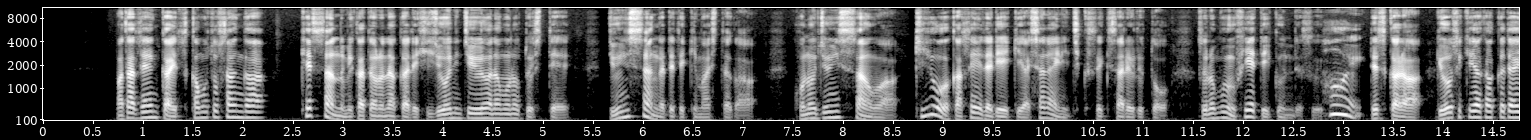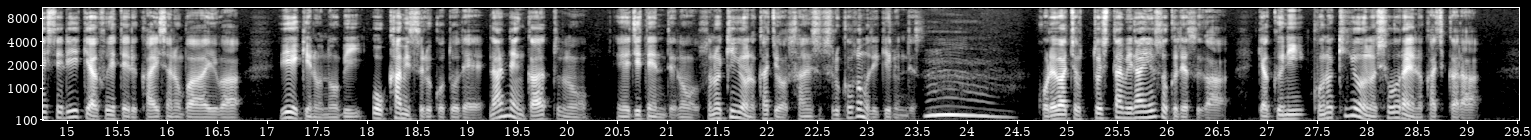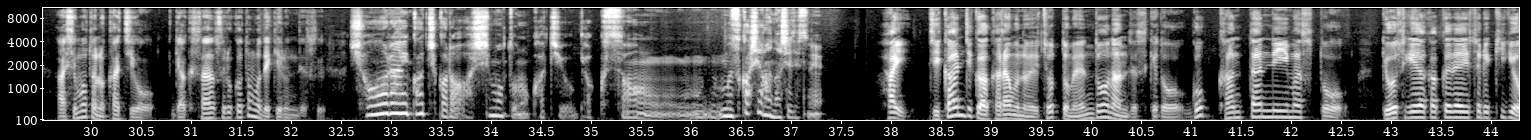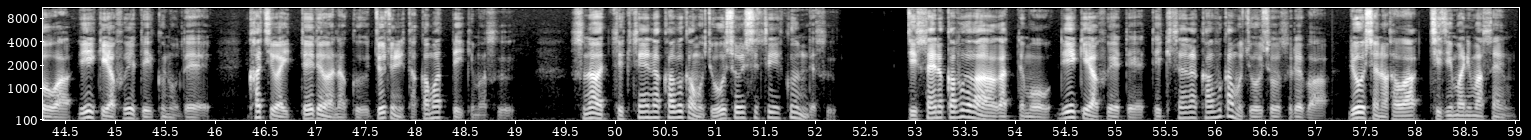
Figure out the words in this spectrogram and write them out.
また前回塚本さんが決算の見方の中で非常に重要なものとして純資産が出てきましたがこの純資産は企業が稼いだ利益が社内に蓄積されるとその分増えていくんです。はい。ですから業績が拡大して利益が増えている会社の場合は利益の伸びを加味することで何年か後のえー時点でのその企業の価値を算出することもできるんですう。ん。これはちょっとした未来予測ですが逆にこの企業の将来の価値から足元の価値を逆算することもできるんです。将来価値から足元の価値を逆算。難しい話ですね。はい、時間軸が絡むのでちょっと面倒なんですけど、ごく簡単に言いますと、業績が拡大する企業は利益が増えていくので、価値は一定ではなく徐々に高まっていきます。すなわち適正な株価も上昇していくんです。実際の株価が上がっても利益が増えて適正な株価も上昇すれば、両者の差は縮まりません。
